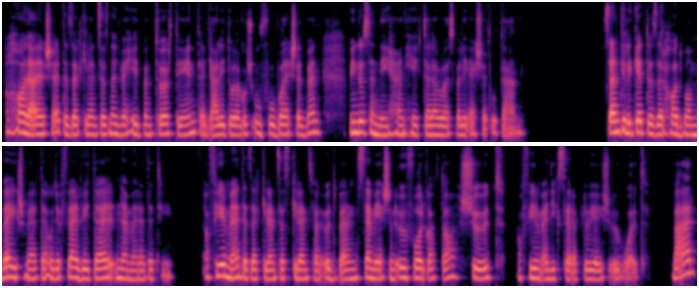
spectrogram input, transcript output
A haláleset 1947-ben történt egy állítólagos UFO balesetben, mindössze néhány héttel a Roswelli eset után. Santilli 2006-ban beismerte, hogy a felvétel nem eredeti. A filmet 1995-ben személyesen ő forgatta, sőt, a film egyik szereplője is ő volt. Bár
